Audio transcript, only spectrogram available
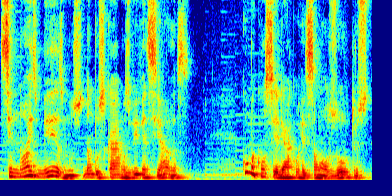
se nós mesmos não buscarmos vivenciá-las? Como aconselhar correção aos outros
